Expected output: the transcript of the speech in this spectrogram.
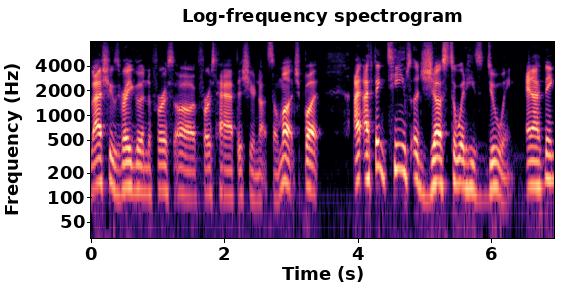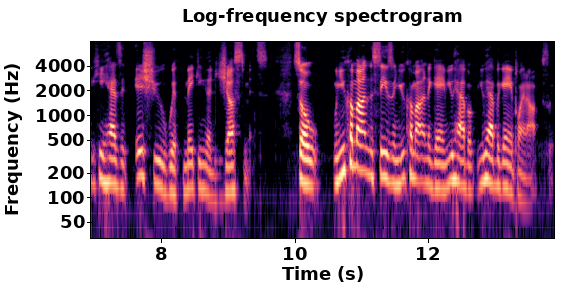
Last year was very good in the first uh first half. This year, not so much. But I, I think teams adjust to what he's doing, and I think he has an issue with making adjustments. So when you come out in the season, you come out in the game, you have a you have a game plan. Obviously,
